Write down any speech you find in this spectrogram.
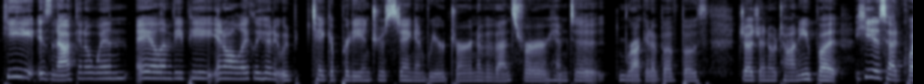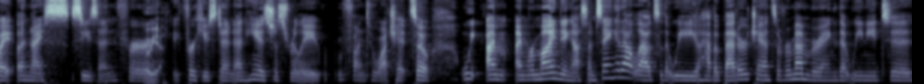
he is not going to win AL MVP in all likelihood. It would take a pretty interesting and weird turn of events for him to rocket above both Judge and Ohtani, but he has had quite a nice season for Oh, yeah. for Houston and he is just really fun to watch hit. So we I'm I'm reminding us, I'm saying it out loud so that we have a better chance of remembering that we need to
